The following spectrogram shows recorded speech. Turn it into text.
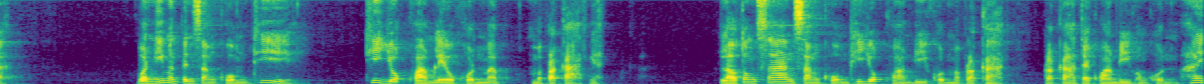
ล่ะ วันนี้มันเป็นสังคมที่ที่ยกความเลวคนมามาประกาศไง เราต้องสร้างสังคมที่ยกความดีคนมาประกาศ ประกาศแต่ความดีของคนให้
